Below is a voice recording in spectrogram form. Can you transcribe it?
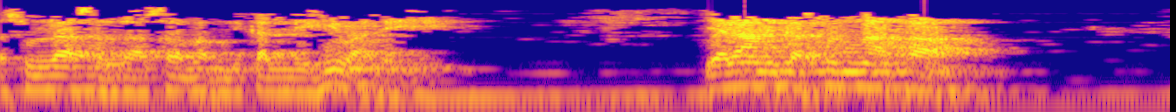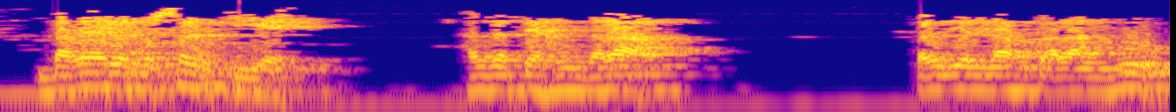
رسول اللہ صلی اللہ علیہ وسلم اب نکلنے ہی والے ہیں۔ اعلان کا سننا تھا، بغیر غسل کیے۔ حضرت حنزلہ رضی اللہ تعالیٰ عنہ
